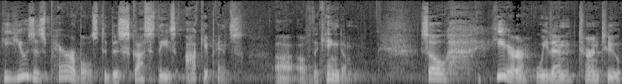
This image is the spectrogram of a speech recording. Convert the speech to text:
He uses parables to discuss these occupants uh, of the kingdom. So here we then turn to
